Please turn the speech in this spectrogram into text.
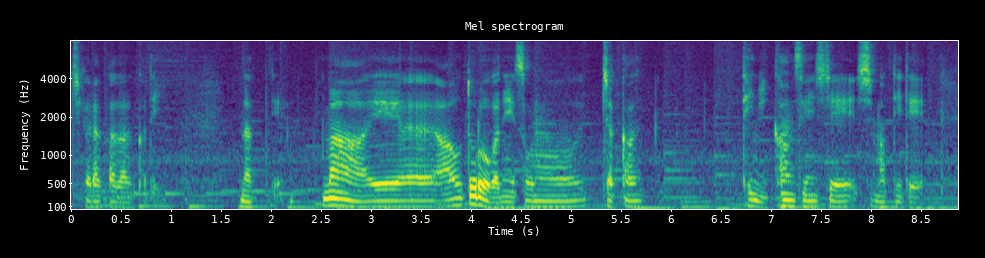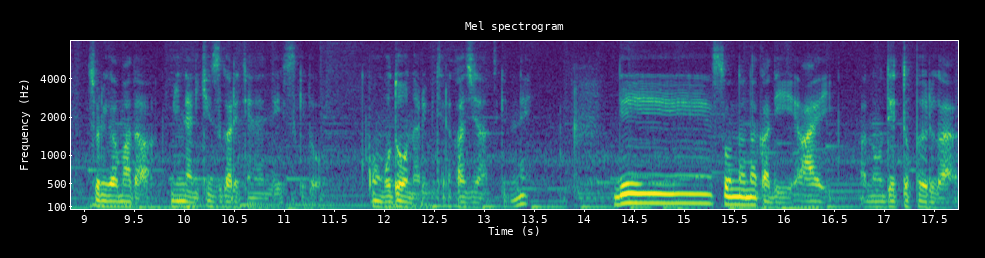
力かなんかでなってまあ、えー、アウトローがねその若干手に感染してしまっていてそれがまだみんなに気づかれてないんですけど今後どうなるみたいな感じなんですけどね。でそんな中で、はい、あのデッドプールが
